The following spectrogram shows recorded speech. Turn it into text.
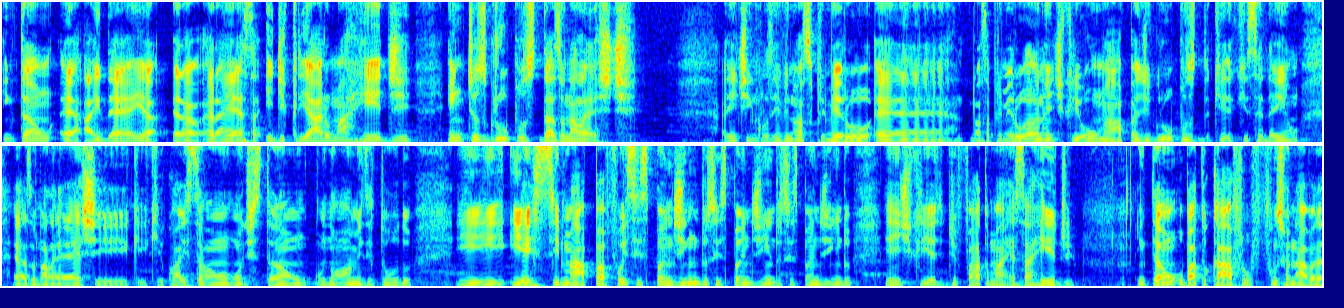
Então, é, a ideia era, era essa e de criar uma rede entre os grupos da Zona Leste. A gente, inclusive, nosso primeiro, é, nosso primeiro ano, a gente criou um mapa de grupos que, que é, a Zona Leste, que, que, quais são, onde estão, com nomes e tudo. E, e, esse mapa foi se expandindo, se expandindo, se expandindo, e a gente cria, de fato, uma, essa rede. Então, o Batucafro funcionava da,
